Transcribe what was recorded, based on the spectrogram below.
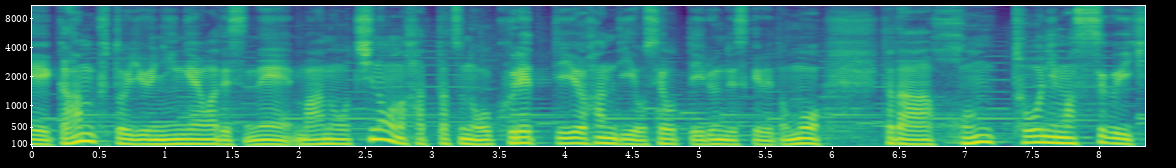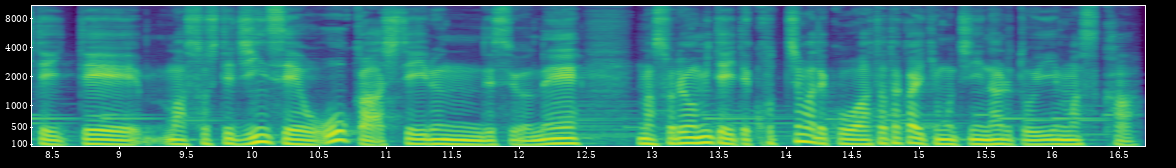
えー、ガンプという人間はですね、まあ、あの知能の発達の遅れっていうハンディを背負っているんですけれどもただ本当にまっすぐ生きていて、まあ、そして人生を謳歌しているんですよね。まあ、それを見ていてこっちまでこう温かい気持ちになると言いますか、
